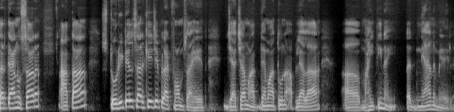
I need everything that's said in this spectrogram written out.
तर त्यानुसार आता स्टोरीटेलसारखे जे प्लॅटफॉर्म्स आहेत ज्याच्या माध्यमातून आपल्याला माहिती नाही तर ज्ञान मिळेल.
